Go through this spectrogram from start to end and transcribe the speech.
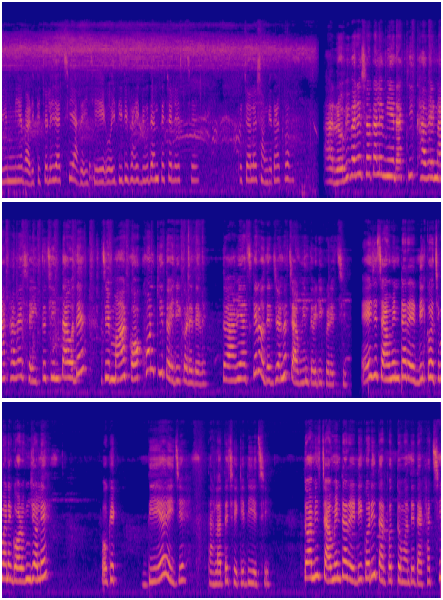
ডিম নিয়ে বাড়িতে চলে যাচ্ছি আর এই যে ওই দিদিভাই দুধ আনতে চলে এসছে। তো চলো সঙ্গে থাকো। আর রবিবারের সকালে মেয়েরা কি খাবে, না খাবে, সেই তো চিন্তা ওদের যে মা কখন কি তৈরি করে দেবে। তো আমি আজকের ওদের জন্য চাউমিন তৈরি করেছি। এই যে চাউমিনটা রেডি করছি মানে গরম জলে। ওকে দিয়ে এই যে তালাতে ছেঁকে দিয়েছি। তো আমি চাউমিনটা রেডি করি, তারপর তোমাদের দেখাচ্ছি।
